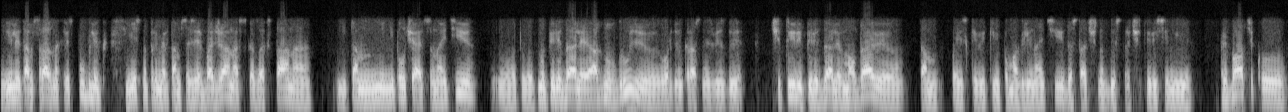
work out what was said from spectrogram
или там с разных республик, есть, например, там с Азербайджана, с Казахстана, и там не, не получается найти вот, вот мы передали одну в Грузию, орден Красной Звезды, четыре передали в Молдавию, там поисковики помогли найти достаточно быстро четыре семьи. Прибалтику,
